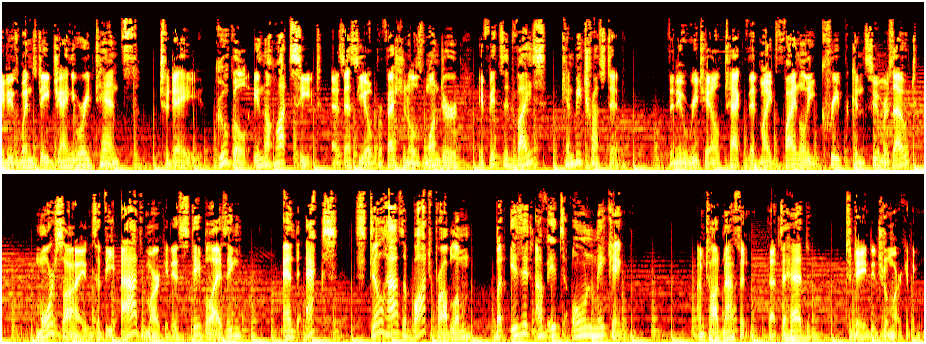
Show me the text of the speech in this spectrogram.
It is Wednesday, January 10th. Today, Google in the hot seat as SEO professionals wonder if its advice can be trusted. The new retail tech that might finally creep consumers out. More signs that the ad market is stabilizing. And X still has a bot problem, but is it of its own making? I'm Tod Maffin. That's ahead today in digital marketing.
